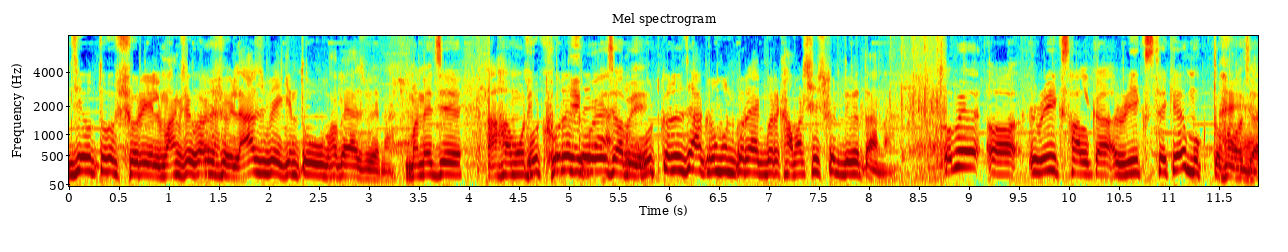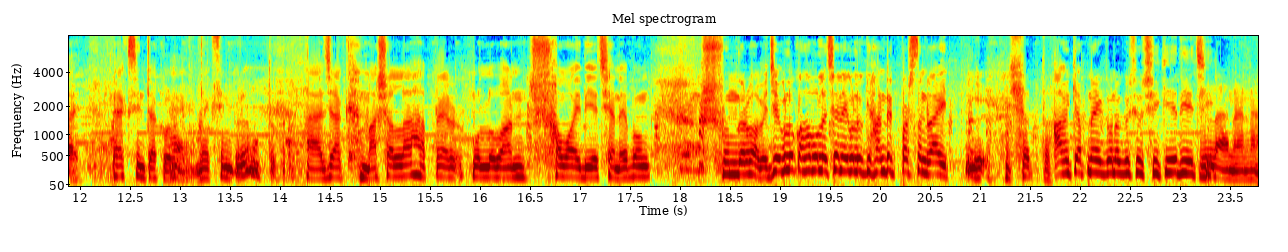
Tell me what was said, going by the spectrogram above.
যেহেতু শরীর মাংস ঘরে হ্যাঁ। শরীর আসবে কিন্তু ওভাবে আসবে না। মানে যে আহামরি হুট করে হয়ে যাবে। হুট করে যে আক্রমণ করে একবার খামার শেষ করে দিবে তা না। তবে রিক্স হালকা রিক্স থেকে মুক্ত হওয়া হ্যাঁ, যায় ভ্যাকসিনটা করলে। হ্যাঁ ভ্যাকসিন করে মুক্ত যাক মাসাল্লাহ আপনার মূল্যবান সময় দিয়েছেন এবং সুন্দরভাবে যেগুলো কথা বলেছেন এগুলো কি হান্ড্রেড পার্সেন্ট রাইট সত্য। আমি কি আপনাকে কোনো কিছু শিখিয়ে দিয়েছি? না না না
